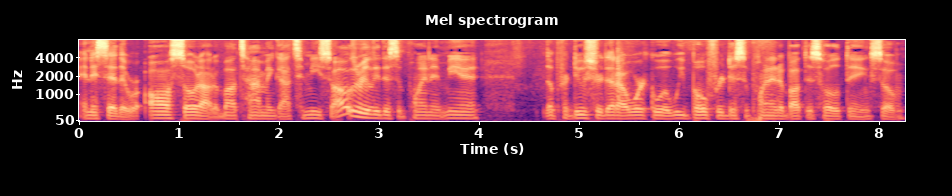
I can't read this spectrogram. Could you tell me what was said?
and they said they were all sold out about time it got to me. So I was really disappointed. Me and the producer that I work with, we both were disappointed about this whole thing. So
